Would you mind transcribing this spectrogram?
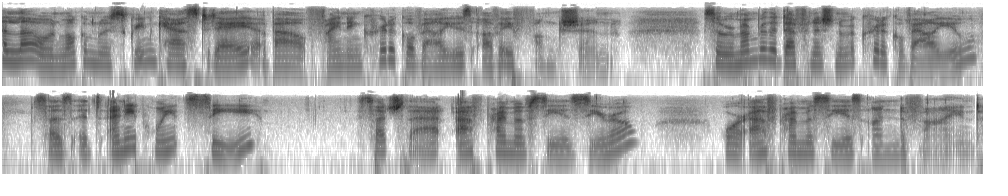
Hello and welcome to a screencast today about finding critical values of a function. So remember the definition of a critical value. It says it's any point c such that f prime of c is 0 or f prime of c is undefined.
